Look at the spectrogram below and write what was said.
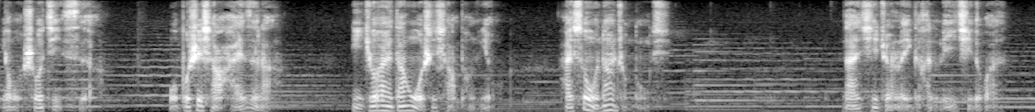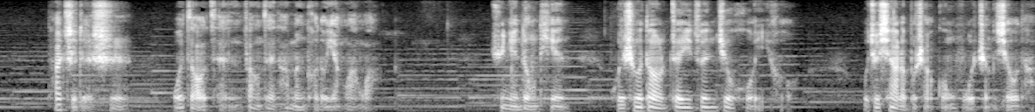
要我说几次啊？我不是小孩子了，你就爱当我是小朋友，还送我那种东西。南希转了一个很离奇的弯，他指的是我早晨放在他门口的洋娃娃。去年冬天回收到这一尊旧货以后，我就下了不少功夫整修它，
